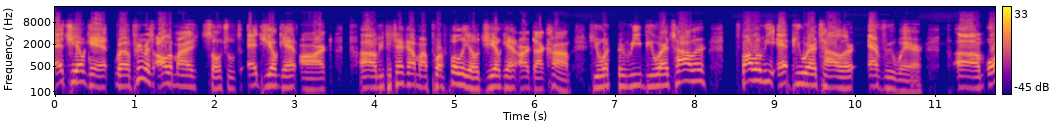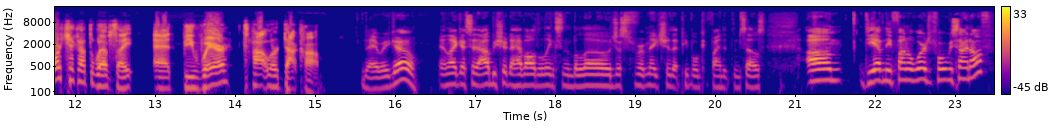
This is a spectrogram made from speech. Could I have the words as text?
at GeoGant. Well, pretty much all of my socials at GeoGant Art. Um, you can check out my portfolio, geogantart.com. If you want to read Beware Toddler, follow me at Beware Toddler everywhere. Um, or check out the website at bewaretoddler.com. There we go. And like I said, I'll be sure to have all the links in below just for make sure that people can find it themselves. Um, do you have any final words before we sign off?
